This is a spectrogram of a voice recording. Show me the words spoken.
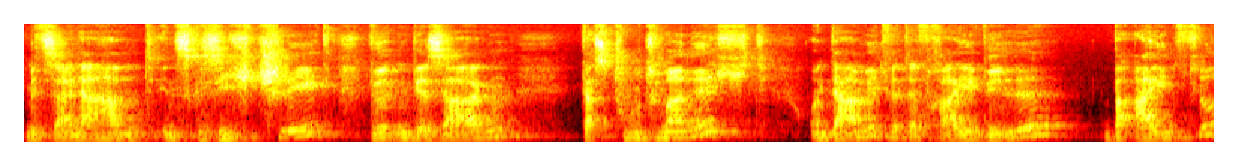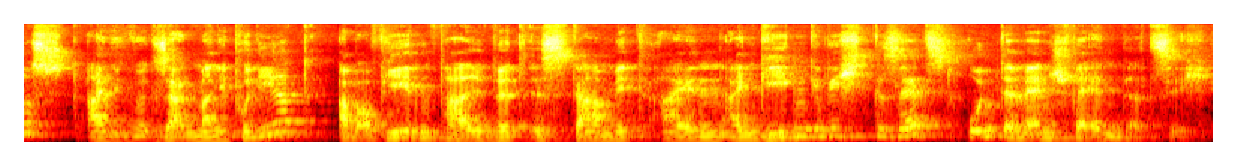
mit seiner Hand ins Gesicht schlägt, würden wir sagen, das tut man nicht. Und damit wird der freie Wille beeinflusst, einige würden sagen manipuliert, aber auf jeden Fall wird es damit ein, ein Gegengewicht gesetzt und der Mensch verändert sich.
